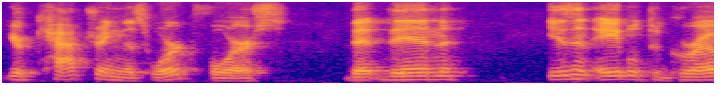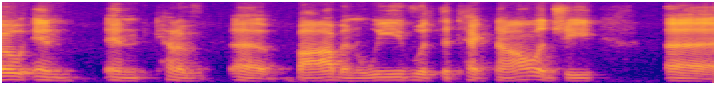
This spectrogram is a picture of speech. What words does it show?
you're capturing this workforce that then isn't able to grow and and kind of uh, bob and weave with the technology uh,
